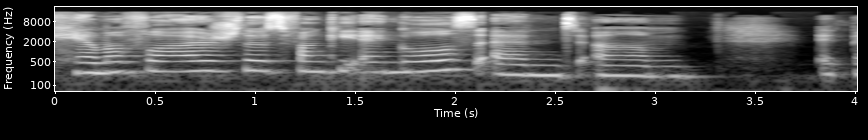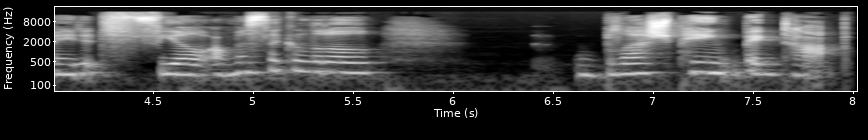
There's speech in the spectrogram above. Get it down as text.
camouflage those funky angles, and um, it made it feel almost like a little blush pink big top.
